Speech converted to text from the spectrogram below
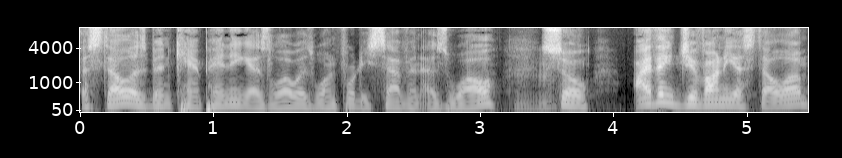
Estella has been campaigning as low as 147 as well. So I think Giovanni Estella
